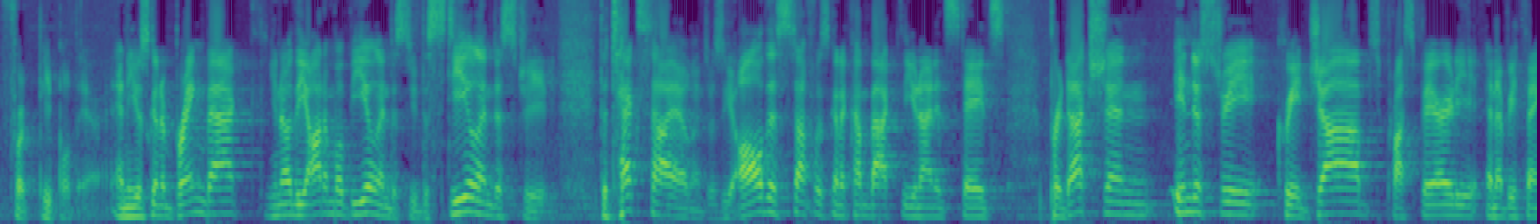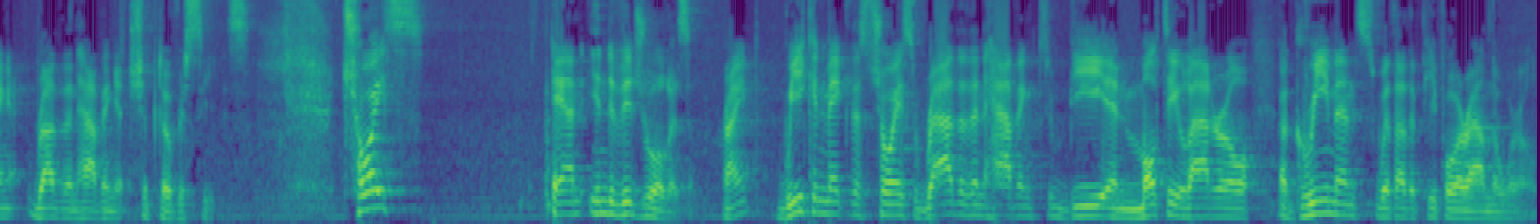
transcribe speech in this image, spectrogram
for people there. And he was going to bring back, you know, the automobile industry, the steel industry, the textile industry. All this stuff was going to come back to the United States. Production, industry, create jobs, prosperity, and everything, rather than having it shipped overseas. Choice and individualism, right? We can make this choice rather than having to be in multilateral agreements with other people around the world.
